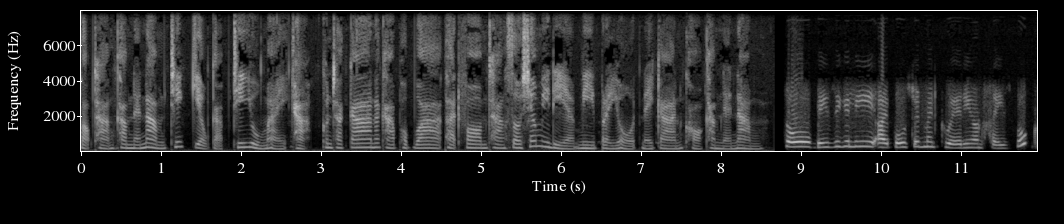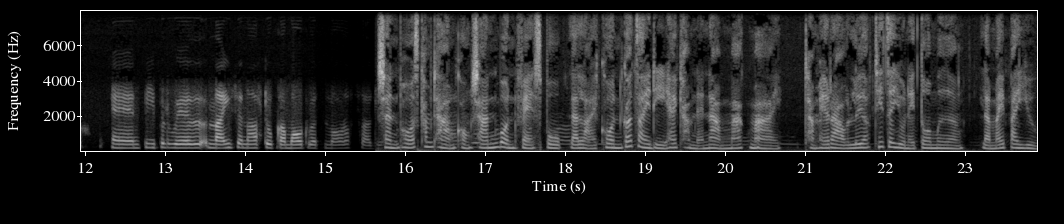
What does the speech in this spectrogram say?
สอบถามคำแนะนำที่เกี่ยวกับที่อยู่ใหม่ค่ะ คุณทาก้านะคะ พบว่าแพลตฟอร์มทางโซเชียลมีเดียมีประโยชน์ในการขอคำแนะนำ So basically I posted my query on Facebook and people were nice enough to come out with a lot of suggestions ฉันโพสต์คำถามของฉันบน Facebook และหลายคนก็ใจดีให้คำแนะนำมากมาย ทำให้เราเลือกที่จะอยู่ในตัวเมือง และไม่ไปอยู่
